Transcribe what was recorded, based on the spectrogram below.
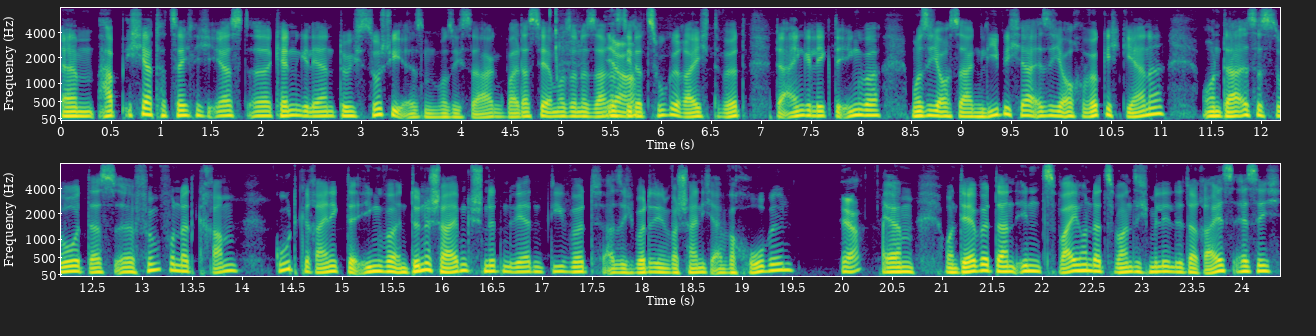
Ähm, Habe ich ja tatsächlich erst äh, kennengelernt durch Sushi-Essen, muss ich sagen, weil das ja immer so eine Sache ja. ist, die dazugereicht wird. Der eingelegte Ingwer, muss ich auch sagen, liebe ich ja, esse ich auch wirklich gerne. Und da ist es so, dass äh, 500 Gramm gut gereinigter Ingwer in dünne Scheiben geschnitten werden. Die wird, also ich würde den wahrscheinlich einfach hobeln ja. Ähm, und der wird dann in 220 Milliliter Reisessig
